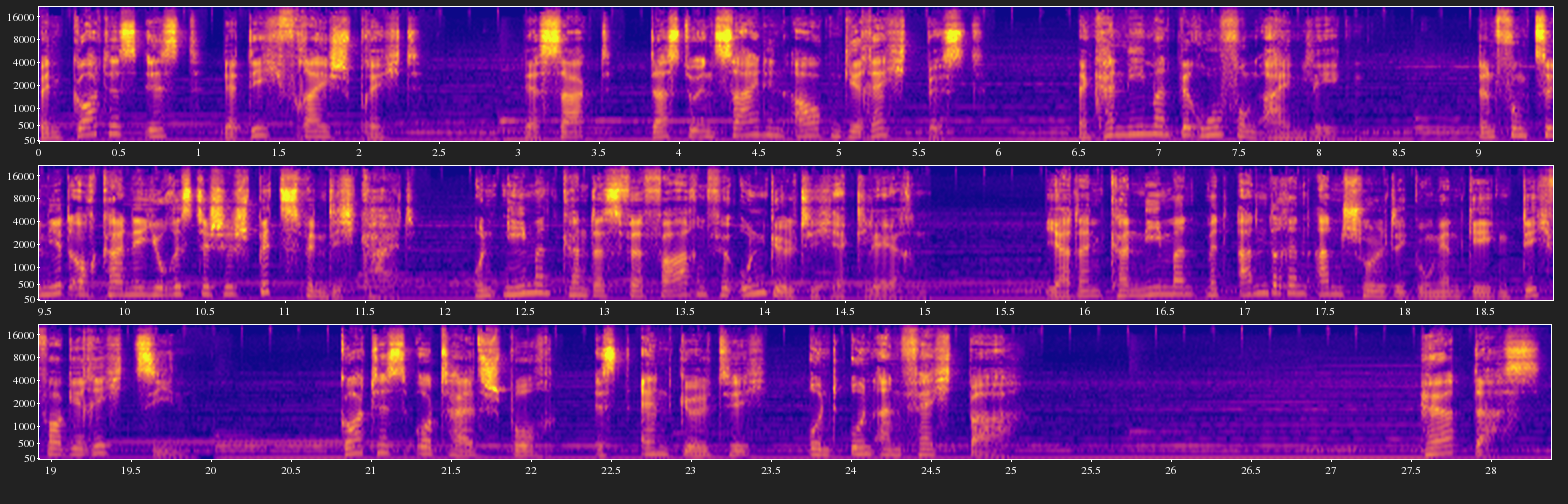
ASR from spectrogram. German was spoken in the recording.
Wenn Gott es ist, der dich freispricht, der sagt, dass du in seinen Augen gerecht bist, dann kann niemand Berufung einlegen. Dann funktioniert auch keine juristische Spitzfindigkeit und niemand kann das Verfahren für ungültig erklären. Ja, dann kann niemand mit anderen Anschuldigungen gegen dich vor Gericht ziehen. Gottes Urteilsspruch ist endgültig und unanfechtbar. Hört das.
